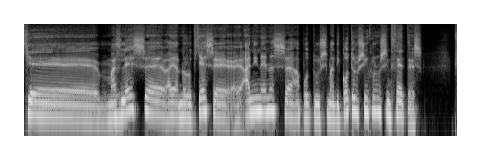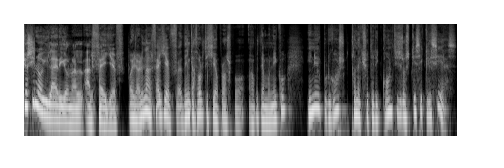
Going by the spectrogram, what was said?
και μας λες, ε, αναρωτιέσαι ε, αν είναι ένας ε, από τους σημαντικότερους σύγχρονους συνθέτες. Ποιος είναι ο Ιλαρίων Αλφέγιεφ; Ο Ιλαρίων Αλφέγιεφ δεν είναι καθόλου τυχαίο πρόσωπο, αγαπητέ μου Νίκο. Είναι ο υπουργός των εξωτερικών της Ρωσικής Εκκλησίας.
